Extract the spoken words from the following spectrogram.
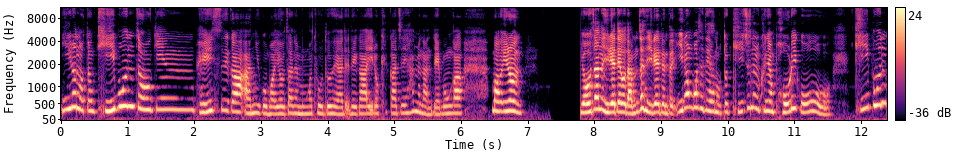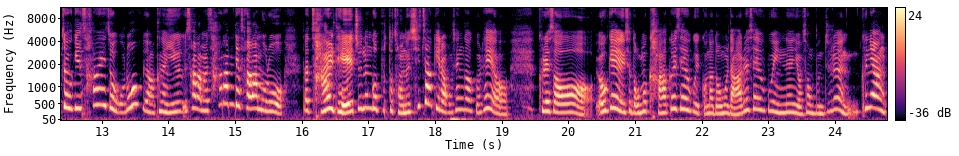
이런 어떤 기본적인 베이스가 아니고 막 여자는 뭔가 도도해야 돼. 내가 이렇게까지 하면 안 돼. 뭔가 막 이런 여자는 이래야 되고 남자는 이래야 된다 이런 것에 대한 어떤 기준을 그냥 버리고 기본적인 사회적으로 야 그냥 이 사람을 사람 대 사람으로 잘 대해주는 것부터 저는 시작이라고 생각을 해요. 그래서 여기에 서 너무 각을 세우고 있거나 너무 나를 세우고 있는 여성분들은 그냥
